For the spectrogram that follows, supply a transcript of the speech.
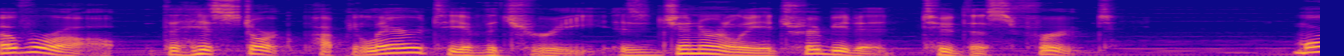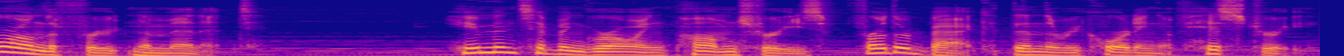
Overall, the historic popularity of the tree is generally attributed to this fruit. More on the fruit in a minute. Humans have been growing palm trees further back than the recording of history.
